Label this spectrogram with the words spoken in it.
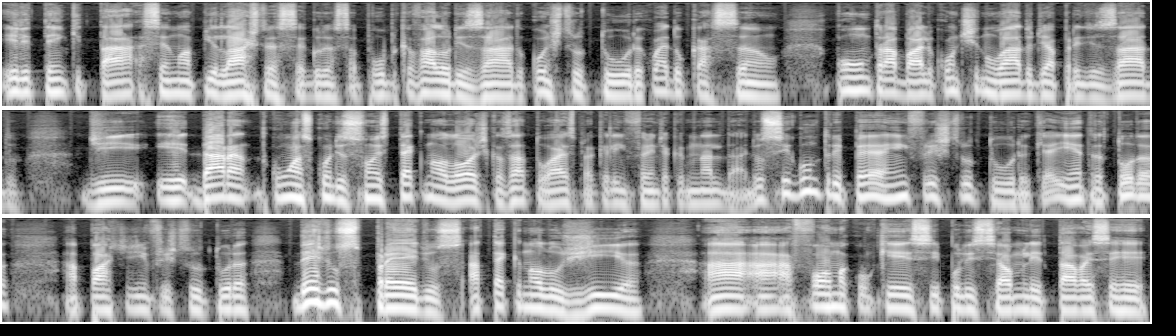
ele tem que estar tá sendo uma pilastra da segurança pública, valorizado, com estrutura, com educação, com um trabalho continuado de aprendizado, de dar a, com as condições tecnológicas atuais para que ele enfrente a criminalidade. O segundo tripé é a infraestrutura, que aí entra toda a parte de infraestrutura, desde os prédios, a tecnologia, a, a, a forma com que esse policial militar vai ser,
